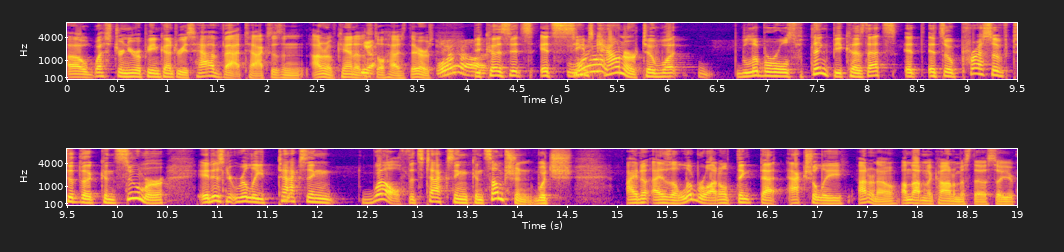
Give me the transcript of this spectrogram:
uh, Western European countries have VAT taxes, and I don't know if Canada Yeah. still has theirs because it's it seems counter to what liberals think because that's it, it's oppressive to the consumer. It isn't really taxing wealth; it's taxing consumption, which. I don't, as a liberal, I don't think that actually. I don't know. I'm not an economist though, so you're,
